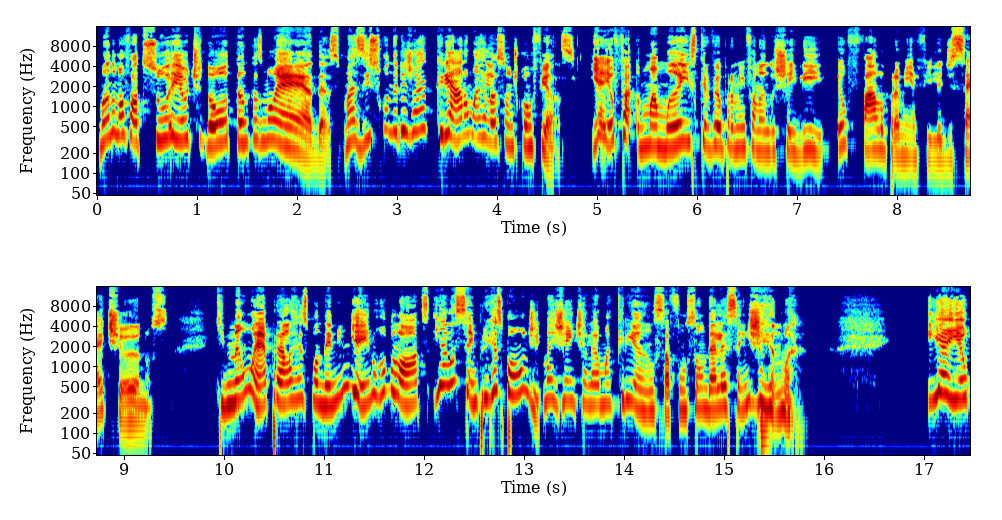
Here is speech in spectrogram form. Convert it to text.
manda uma foto sua e eu te dou tantas moedas. Mas isso quando eles já criaram uma relação de confiança. E aí, uma mãe escreveu para mim falando, Sheili, eu falo para minha filha de 7 anos que não é para ela responder ninguém no Roblox. E ela sempre responde. Mas, gente, ela é uma criança, a função dela é ser ingênua. E aí eu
